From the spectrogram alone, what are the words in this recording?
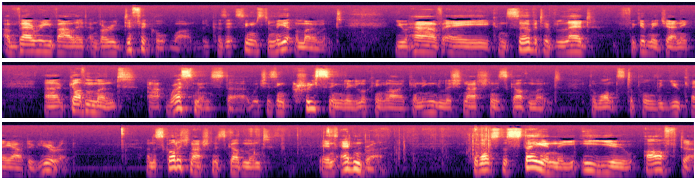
a very valid and very difficult one because it seems to me at the moment you have a conservative led, forgive me, Jenny, uh, government at Westminster, which is increasingly looking like an English nationalist government that wants to pull the UK out of Europe, and a Scottish nationalist government in Edinburgh that wants to stay in the EU after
